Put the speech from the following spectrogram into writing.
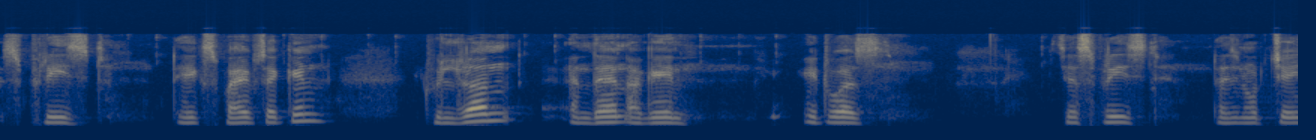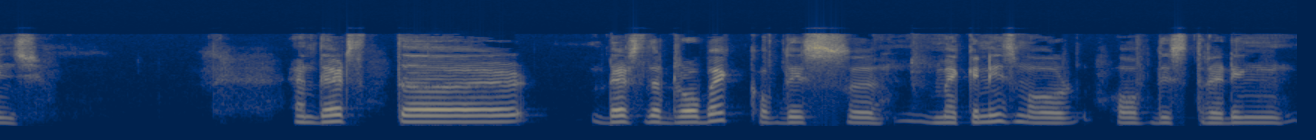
it's freezed. Takes five seconds it will run and then again it was just freezed does not change. And that's the that's the drawback of this uh, mechanism or of this threading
